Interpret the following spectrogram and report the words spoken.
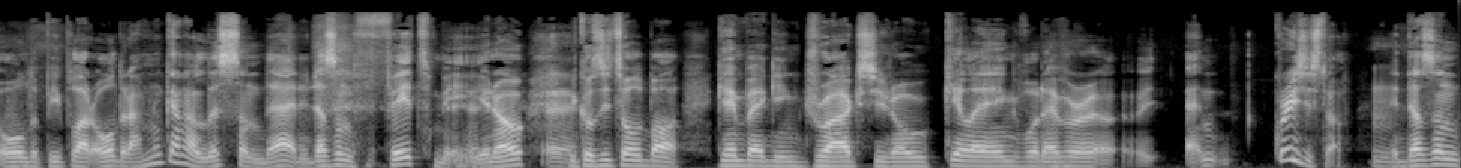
all the people are older i'm not gonna listen that it doesn't fit me you know Yeah. because it's all about game banging drugs you know killing whatever uh, and crazy stuff Mm. it doesn't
